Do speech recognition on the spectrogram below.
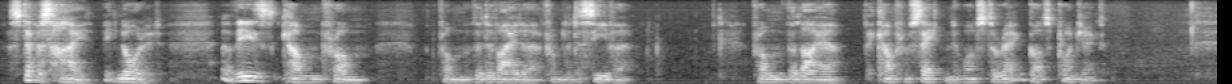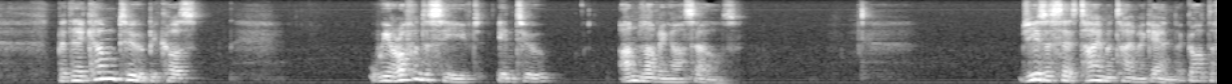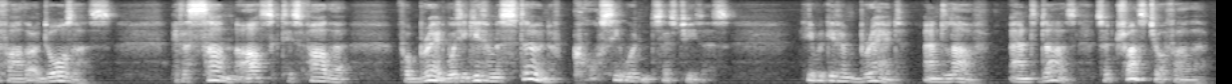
Step aside, ignore it. These come from, from the divider, from the deceiver, from the liar. They come from Satan who wants to wreck God's project. But they come too because we are often deceived into unloving ourselves. Jesus says time and time again that God the Father adores us. If a son asked his father for bread, would he give him a stone? Of course he wouldn't, says Jesus. He would give him bread and love, and does. So trust your father.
